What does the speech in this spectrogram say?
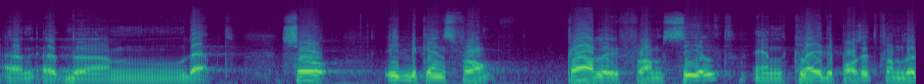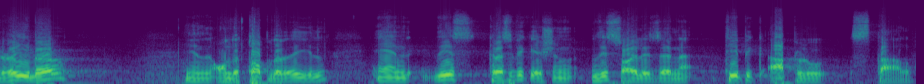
uh, at um, depth. So it begins from primarily from silt and clay deposit from the river in, on the top of the hill. And this classification, this soil is a typical Haplous Stalf.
